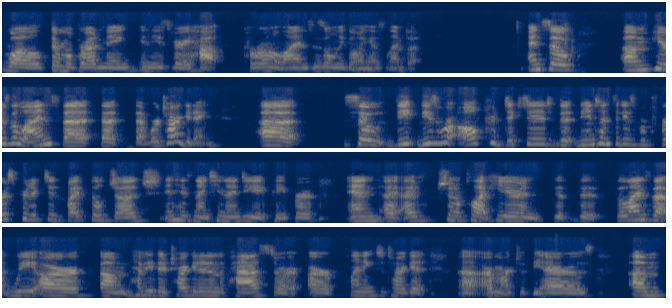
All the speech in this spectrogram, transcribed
while thermal broadening in these very hot coronal lines is only going as lambda. And so um, here's the lines that, that, that we're targeting. Uh, so the, these were all predicted, the, the intensities were first predicted by Phil Judge in his 1998 paper. And I, have shown a plot here and the, the, the lines that we are um, have either targeted in the past or are planning to target uh, are marked with the arrows. Um,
